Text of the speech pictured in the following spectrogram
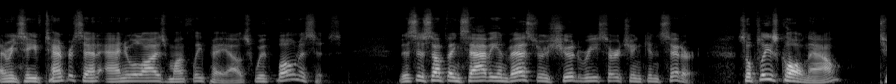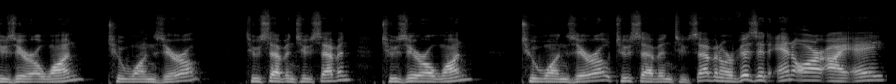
and receive 10% annualized monthly payouts with bonuses. This is something savvy investors should research and consider. So please call now 201 210 2727 201 210 2727 or visit nria.net.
